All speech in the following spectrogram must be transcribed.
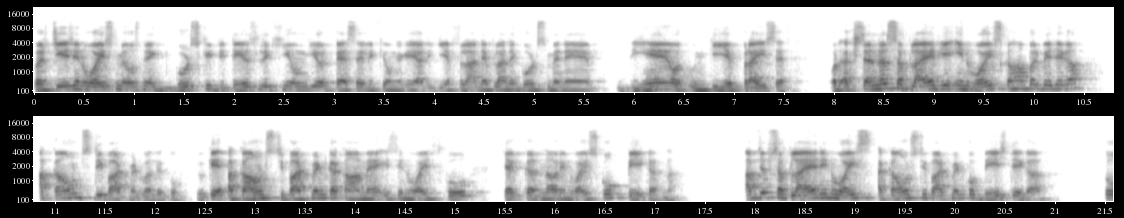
परचेज इनवॉइस में उसने गुड्स की डिटेल्स लिखी होंगी और पैसे लिखे होंगे कि यार ये फलाने फलाने गुड्स मैंने दिए हैं और उनकी ये प्राइस है। और एक्सटर्नल सप्लायर ये इनवॉइस कहाँ पर भेजेगा? अकाउंट्स डिपार्टमेंट वाले को, क्योंकि अकाउंट्स डिपार्टमेंट का काम है इस इनवॉइस को चेक करना और इनवॉइस को पे करना। अब जब सप्लायर इनवॉइस अकाउंट्स डिपार्टमेंट को भेज देगा तो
